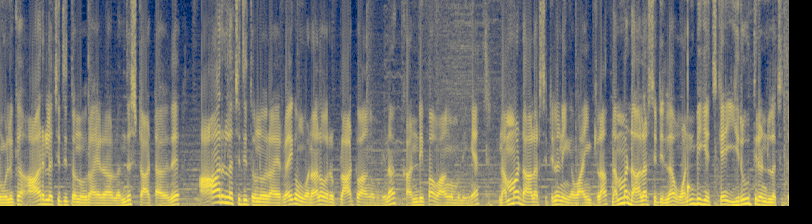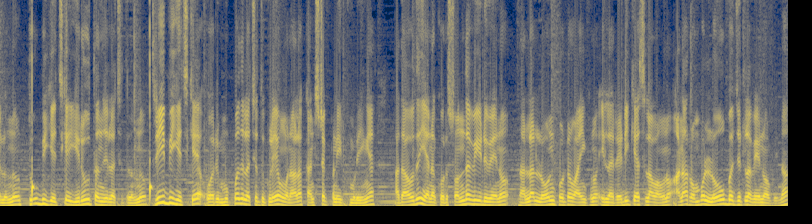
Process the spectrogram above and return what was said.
உங்களுக்கு ஆறு லட்சத்தி தொண்ணூறாயிரம் ரூபாயிலேருந்து ஸ்டார்ட் ஆகுது. ஆறு லட்சத்தி தொண்ணூறாயிரம் ரூபாய்க்கு உங்களால் ஒரு பிளாட் வாங்க முடியும்னா கண்டிப்பாக வாங்க முடியுங்க. நம்ம டாலர் சிட்டியில் நீங்கள் வாங்கிக்கலாம். நம்ம டாலர் சிட்டியில் ஒன் பிஹெச்கே இருபத்தி ரெண்டு லட்சத்துலேருந்தும் டூ பிஹெச்கே இருபத்தஞ்சு லட்சத்துலேருந்தும் த்ரீ பிஹெச்கே ஒரு முப்பது லட்சத்துக்குள்ளேயே உங்களால் கன்ஸ்ட்ரக்ட் பண்ணியிருக்க முடியுங்க. அதாவது எனக்கு ஒரு சொந்த வீடு வேணும் நல்லா லோன் போட்டு வாங்கிக்கணும் இல்லை ரெடி கேஸில் வாங்கணும் ஆனால் ரொம்ப லோ பட்ஜெட்டில் வேணும் அப்படின்னா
